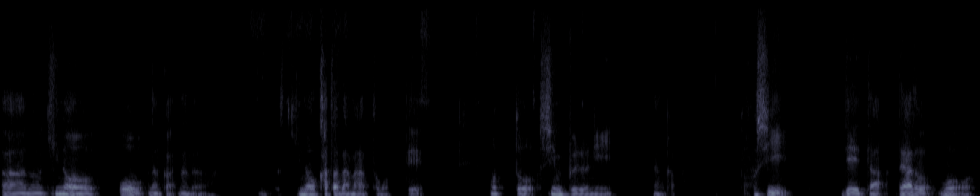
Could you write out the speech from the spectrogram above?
あの、機能を、なんか、なんだろうな、機能型だなと思って、もっとシンプルになんか、欲しいデータ、で、あと、も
